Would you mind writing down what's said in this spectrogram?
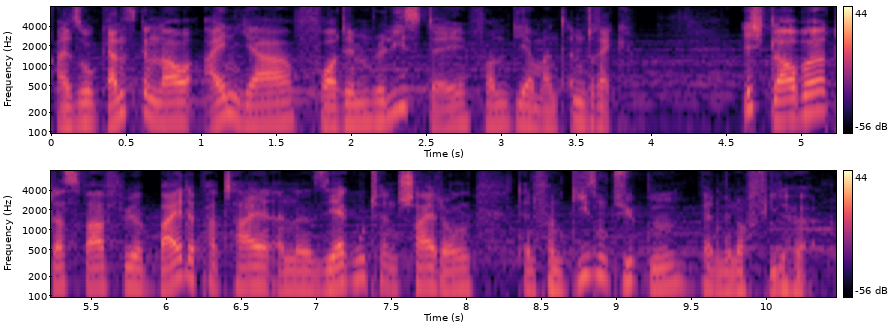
Also ganz genau ein Jahr vor dem Release Day von Diamant im Dreck. Ich glaube, das war für beide Parteien eine sehr gute Entscheidung, denn von diesem Typen werden wir noch viel hören.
